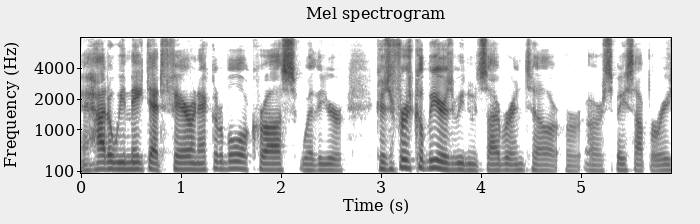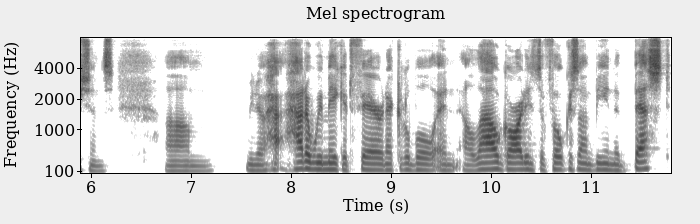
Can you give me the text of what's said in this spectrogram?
and how do we make that fair and equitable across whether you're because your first couple years we've been doing cyber intel or, or, or space operations um, you know how, how do we make it fair and equitable and allow guardians to focus on being the best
